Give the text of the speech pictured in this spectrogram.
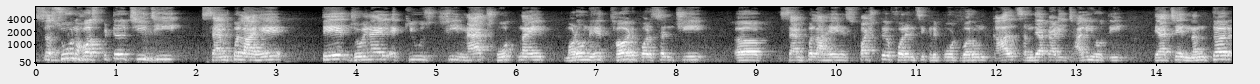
ससून हॉस्पिटलची जी सॅम्पल आहे ते जुवेनाईल एक्युजची मॅच होत नाही. म्हणून हे थर्ड पर्सनची सॅम्पल आहे. हे स्पष्ट फॉरेन्सिक रिपोर्टवरून काल संध्याकाळी झाली होती. त्याचे नंतर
